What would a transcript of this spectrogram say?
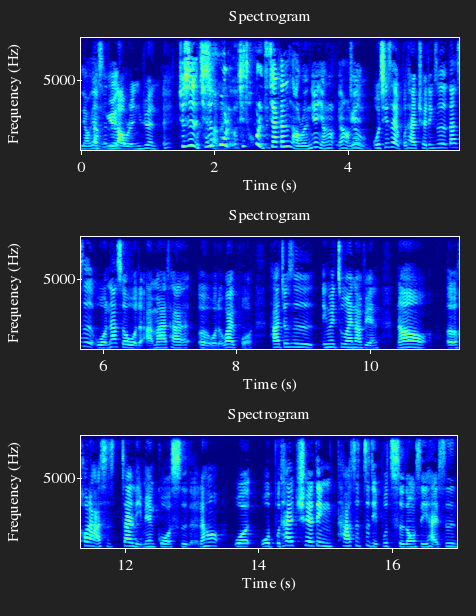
疗养院老人院，哎，就是其实护理其实护理之家跟老人院养老养老院，我其实也不太确定，就是但是我那时候我的阿妈她呃我的外婆她就是因为住在那边，然后呃后来她是在里面过世的，然后。我我不太确定她是自己不吃东西，还是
